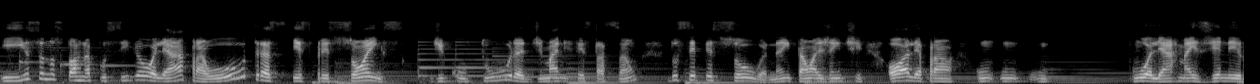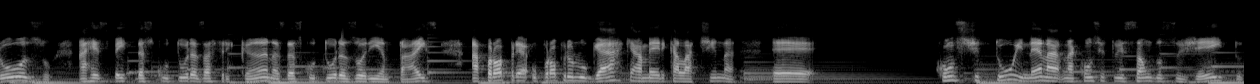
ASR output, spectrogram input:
E isso nos torna possível olhar para outras expressões de cultura, de manifestação do ser pessoa, né? Então a gente olha para um, um um olhar mais generoso a respeito das culturas africanas, das culturas orientais, a própria, o próprio lugar que a América Latina é, constitui né, na, na constituição do sujeito.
